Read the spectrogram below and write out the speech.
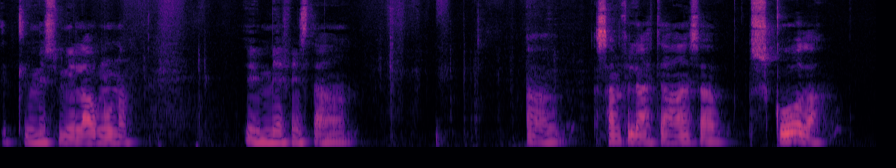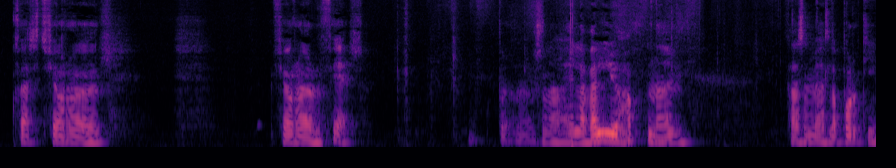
til og með mjög lár núna. Mér finnst að að samfélag ætti aðeins að skoða hvert fjárhagur fjárhagurinn fer. Svona eila velju hafna um það sem við ætla að borgi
